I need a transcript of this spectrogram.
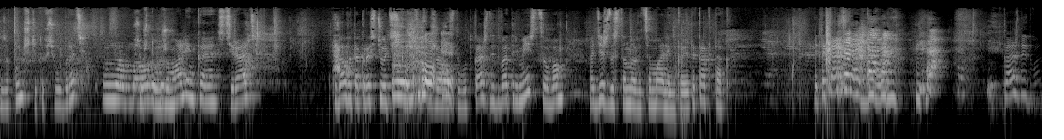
закончить это все убрать. Все, что уже маленькое, стирать. Куда вы так растете? Скажите, пожалуйста. Вот каждые 2-3 месяца вам одежда становится маленькая. Это как так? Это как так, говорю? Каждые два...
